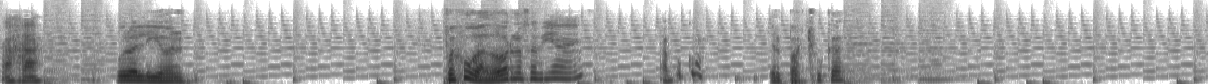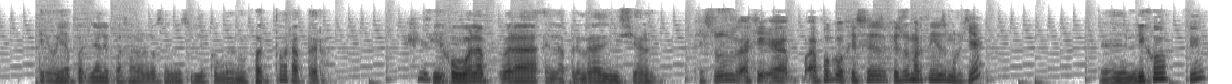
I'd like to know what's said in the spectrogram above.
Ajá. Puro León. Fue jugador, no sabía, ¿eh? ¿A poco? Del Pachuca. Digo, ya, ya le pasaron los años y le cobraron factura, pero sí jugó en la primera, en la primera división. Jesús, ¿a, qué- a- a poco Jesús, Jesús Martínez Murguía? El hijo, sí.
